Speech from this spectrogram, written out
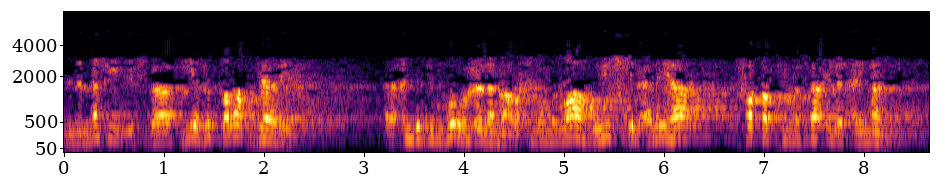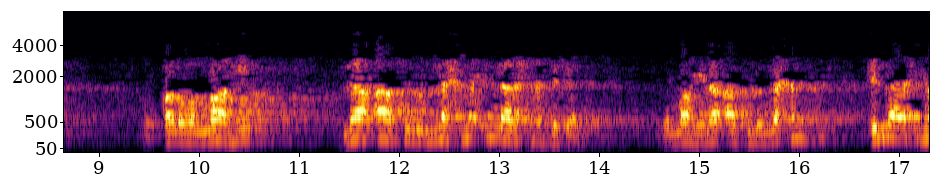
من النفي الإثبات هي في الطلاق جارية. عند جمهور العلماء رحمه الله ويشكل عليها فقط في مسائل الأيمان. وقال والله لا آكل اللحم إلا لحم الدجاج. والله لا آكل اللحم إلا لحم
